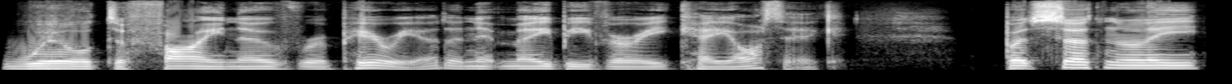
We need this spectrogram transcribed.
will define over a period, and it may be very chaotic. But certainly,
